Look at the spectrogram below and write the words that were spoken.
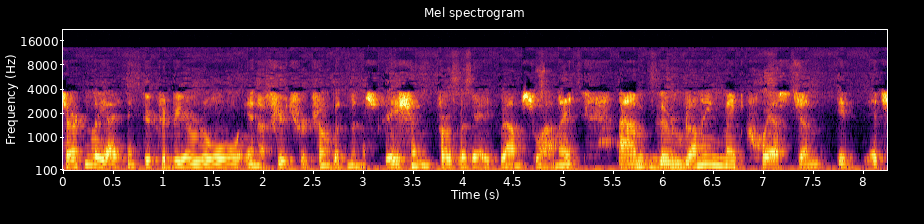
certainly, I think there could be a role in a future Trump administration for Vivek Ramaswamy. Um, the running mate question, it, it's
